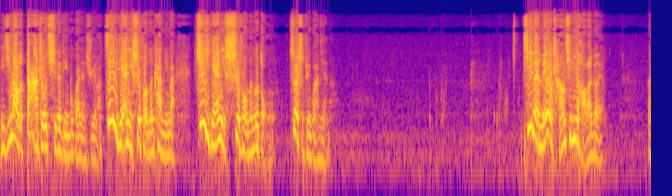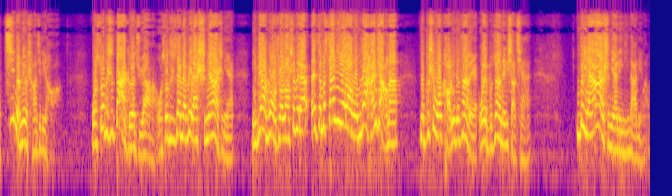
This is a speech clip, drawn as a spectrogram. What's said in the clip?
已经到了大周期的顶部拐点区域了。这一点你是否能看明白？这一点你是否能够懂？这是最关键的。基本没有长期利好了，各位啊，基本没有长期利好。我说的是大格局啊，我说的是站在未来十年、二十年。你不要跟我说，老师未来，哎，怎么三个月了，我们这还涨呢？那不是我考虑的范围，我也不赚那个小钱。未来二十年临近大顶了，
